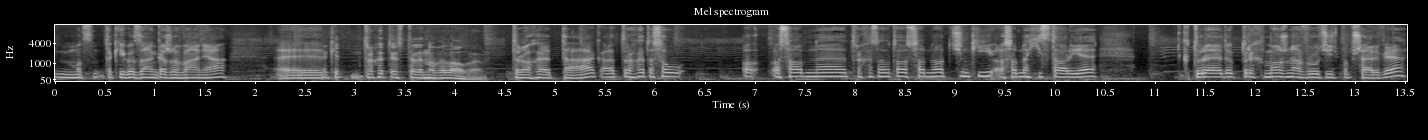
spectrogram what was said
mocno, takiego zaangażowania. E, Takie, trochę to jest telenowelowe. trochę tak, ale trochę to są o, osobne, trochę są to osobne odcinki, osobne historie, które, do których można wrócić po przerwie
